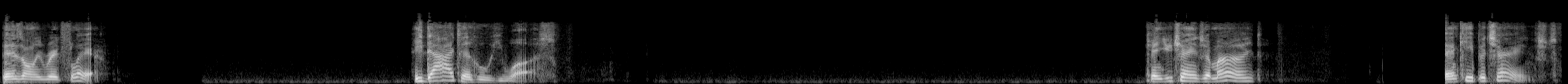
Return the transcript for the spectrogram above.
there's only Ric Flair. He died to who he was. Can you change your mind and keep it changed?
